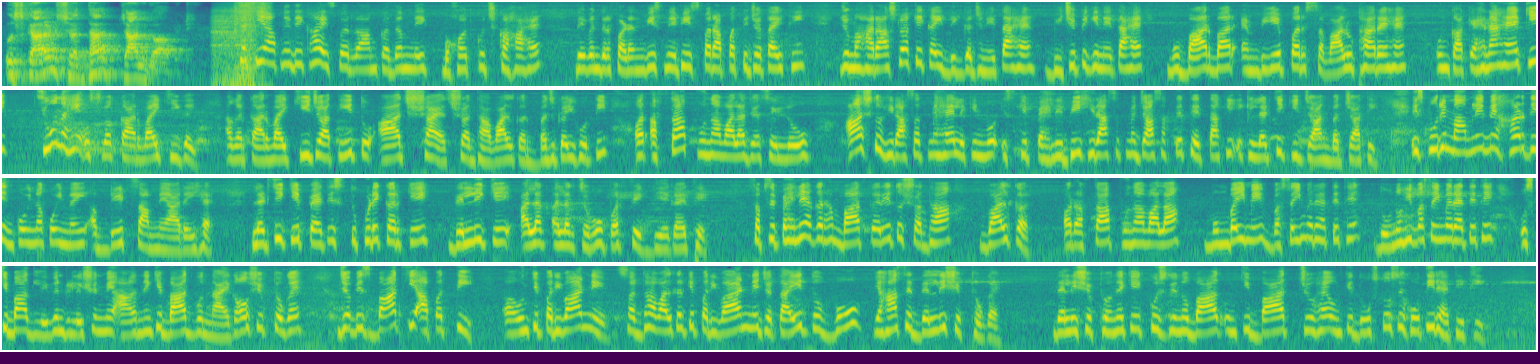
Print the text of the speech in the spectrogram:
उस कारण श्रद्धा जान गवा बैठी। चलिए आपने देखा, इस पर राम कदम ने बहुत कुछ कहा है। देवेंद्र फडणवीस ने भी इस पर आपत्ति जताई थी। जो महाराष्ट्र के कई दिग्गज नेता हैं, बीजेपी के नेता है, वो बार बार एमबीए पर सवाल उठा रहे हैं। उनका कहना है कि क्यों नहीं उस वक्त कार्रवाई की गई? अगर कार्रवाई की जाती तो आज शायद श्रद्धा वालकर बच गई होती और अफ्ताब पूनावाला जैसे लोग आज तो हिरासत में है, लेकिन वो इसके पहले भी हिरासत में जा सकते थे ताकि एक लड़की की जान बच जाती। इस पूरे मामले में हर दिन कोई ना कोई नई अपडेट सामने आ रही है। लड़की के 35 टुकड़े करके दिल्ली के अलग अलग जगहों पर फेंक दिए गए थे। सबसे पहले अगर हम बात करें तो श्रद्धा वालकर और अफ्ताब पूनावाला मुंबई में वसई में रहते थे, दोनों ही वसई में रहते थे। उसके बाद लिव इन रिलेशन में आने के बाद वो नायगांव शिफ्ट हो गए। जब इस बात की आपत्ति उनके परिवार ने, श्रद्धा वालकर के परिवार ने जताई तो वो यहाँ से दिल्ली शिफ्ट हो गए। दिल्ली शिफ्ट होने के कुछ दिनों बाद उनकी बात जो है उनके दोस्तों से होती रहती थी।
